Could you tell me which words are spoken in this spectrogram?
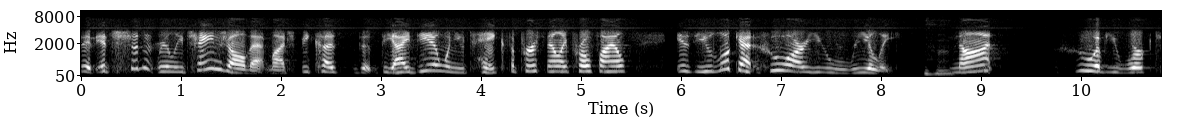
that it shouldn't really change all that much because the, the idea when you take the personality profile is you look at who are you really, mm-hmm. not who have you worked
